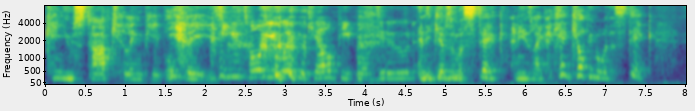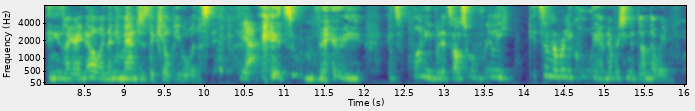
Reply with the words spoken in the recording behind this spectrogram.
can you stop killing people, please? you told me you wouldn't kill people, dude. and he gives him a stick and he's like, I can't kill people with a stick. And he's like, I know. And then he manages to kill people with a stick. Yeah. It's very, it's funny, but it's also really, it's in a really cool way. I've never seen it done that way before.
